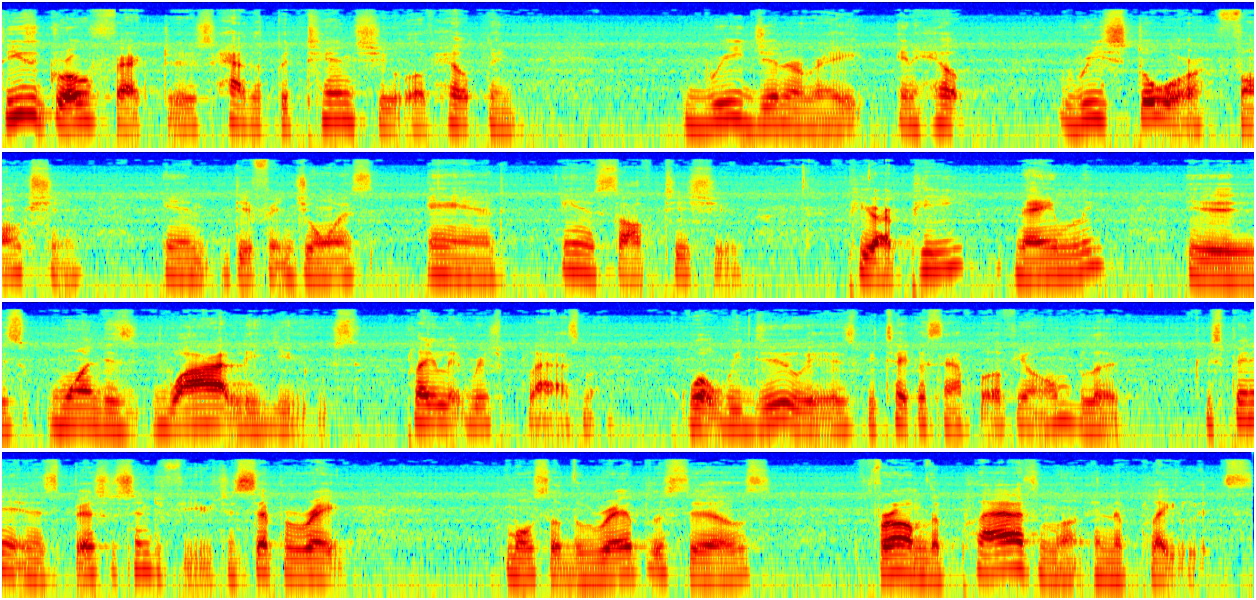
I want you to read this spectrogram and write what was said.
These growth factors have the potential of helping regenerate and help restore function in different joints and in soft tissue. PRP, namely, is one that's widely used, platelet-rich plasma. What we do is we take a sample of your own blood, we spin it in a special centrifuge and separate most of the red blood cells from the plasma and the platelets.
